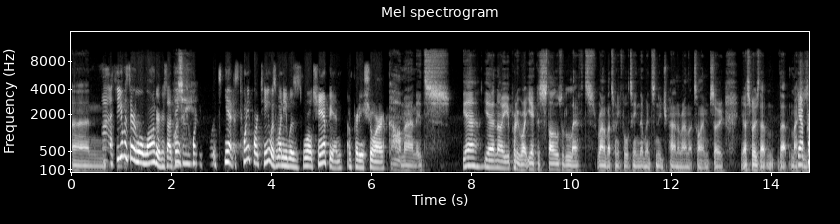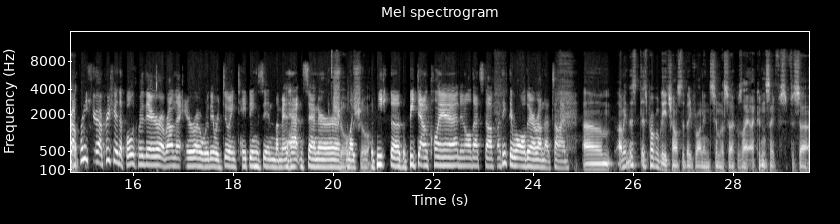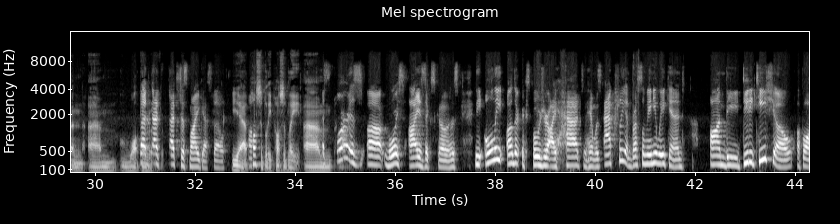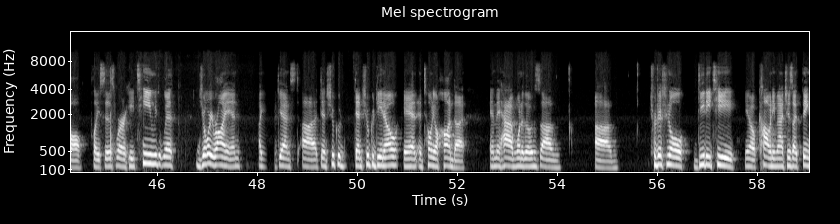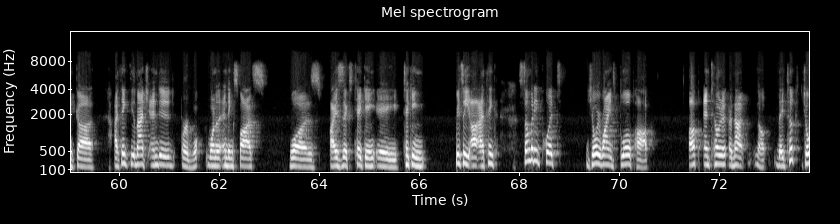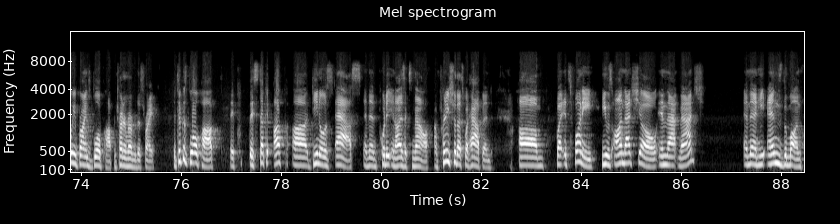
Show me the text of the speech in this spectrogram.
and I think he was there a little longer because I think 2014, yeah, because 2014 was when he was world champion. I'm pretty sure. oh man it's yeah yeah no you're probably right yeah because Styles would have left around about 2014 then went to New Japan around that time so yeah I suppose that that matches. Yeah, I'm up pretty sure. I'm pretty sure that both were there around that era where they were doing tapings in the Manhattan Center, Sure, like sure. the beat the the Beatdown Clan and all that stuff. I think they were all there around that time. Um, I mean, there's there's probably a chance that they've run in similar circles. I, I couldn't say for, for certain um, what. That, they're- that that's just my guess, though. yeah, possibly, possibly. As Um, far as uh, Royce Isaacs goes, the only other exposure I had to him was actually at WrestleMania weekend on the DDT show of all places, where he teamed with Joey Ryan against uh, Danshoku, Danshoku and Antonio Honda, and they have one of those um, um, traditional DDT, you know, comedy matches. I think uh, I think the match ended, or w- one of the ending spots was Isaacs taking a taking basically. Uh, I think somebody put Joey Ryan's blow pop up Antonio or not. No, they took Joey Ryan's blow pop. I'm trying to remember this right. They took his blow pop. They they stuck it up uh, Dino's ass and then put it in Isaac's mouth. I'm pretty sure that's what happened. Um, but it's funny. He was on that show in that match, and then he ends the month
